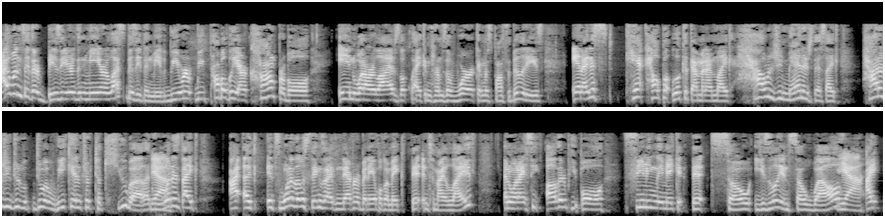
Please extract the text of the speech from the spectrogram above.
I wouldn't say they're busier than me or less busy than me. We were, we probably are comparable in what our lives look like in terms of work and responsibilities. And I just can't help but look at them and I'm like, how did you manage this? Like, how did you do, do a weekend trip to Cuba? Like, Yeah. what is like, I, like, it's one of those things I've never been able to make fit into my life. And when I see other people seemingly make it fit so easily and so well, Yeah. I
